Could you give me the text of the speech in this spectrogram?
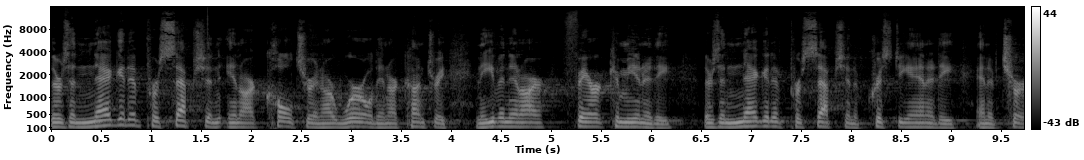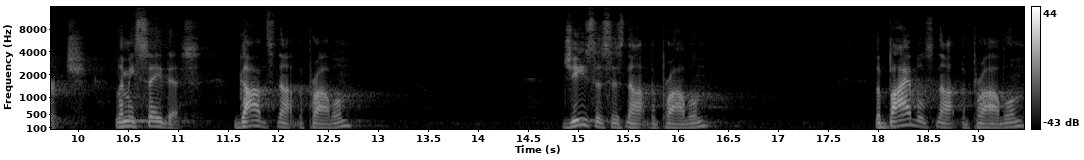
There's a negative perception in our culture, in our world, in our country, and even in our fair community. There's a negative perception of Christianity and of church. Let me say this God's not the problem, Jesus is not the problem, the Bible's not the problem.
